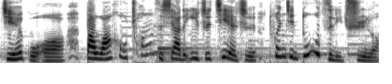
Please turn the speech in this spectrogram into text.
结果把王后窗子下的一只戒指吞进肚子里去了。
